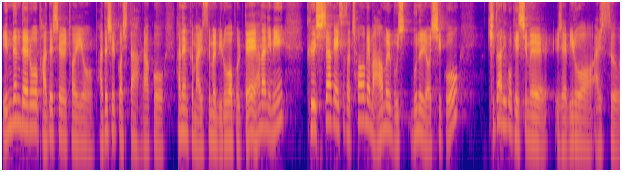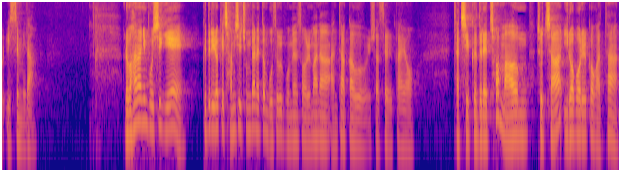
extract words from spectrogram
있는 대로 받으실 터이요 받으실 것이다 라고 하는 그 말씀을 미루어 볼 때 하나님이 그 시작에 있어서 처음에 마음을 문을 여시고 기다리고 계심을 이제 미루어 알 수 있습니다. 여러분 하나님 보시기에 그들이 이렇게 잠시 중단했던 모습을 보면서 얼마나 안타까우셨을까요? 자칫 그들의 첫 마음조차 잃어버릴 것 같아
